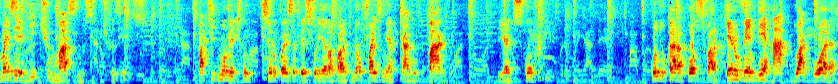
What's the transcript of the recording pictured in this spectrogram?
Mas evite o máximo de fazer isso. A partir do momento que você não conhece a pessoa e ela fala que não faz mercado pago, já desconfie. Quando o cara posta e fala, quero vender rápido agora,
